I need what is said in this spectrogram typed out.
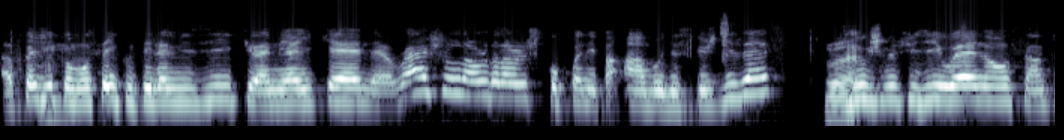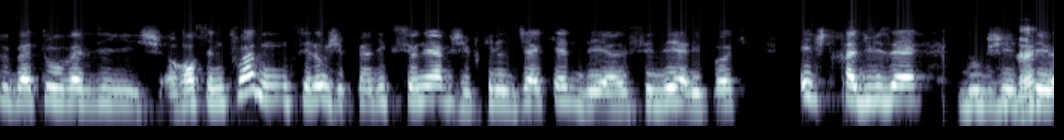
Après, j'ai mmh. commencé à écouter la musique américaine. Je ne comprenais pas un mot de ce que je disais. Donc, je me suis dit, ouais, non, c'est un peu bateau, vas-y, renseigne-toi. Donc, c'est là où j'ai pris un dictionnaire, j'ai pris le jacket des euh, CD à l'époque et que je traduisais. Donc j'étais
